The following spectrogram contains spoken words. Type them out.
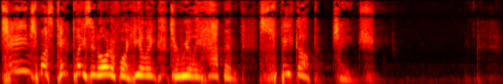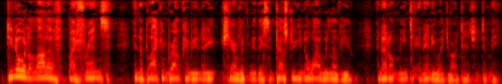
Change must take place in order for healing to really happen. Speak up, change. Do you know what a lot of my friends in the black and brown community share with me? They said, Pastor, you know why we love you? And I don't mean to in any way draw attention to me.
